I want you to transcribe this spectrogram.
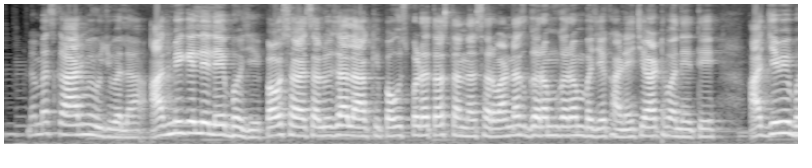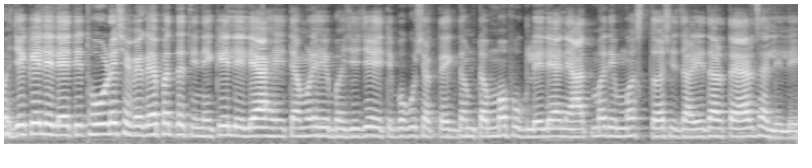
नमस्कार मी उज्ज्वला. आज मी गेलेले भजे. पावसाळा चालू झाला की पाऊस पडत असताना सर्वांनाच गरम गरम भजे खाण्याची आठवण येते. आज जे मी भजे केलेले आहे ते थोडेसे वेगळ्या पद्धतीने केलेले आहे. त्यामुळे हे भजे जे आहे ते बघू शकता एकदम टम्म फुगलेले आणि आतमध्ये मस्त असे जाळीदार तयार झालेले.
